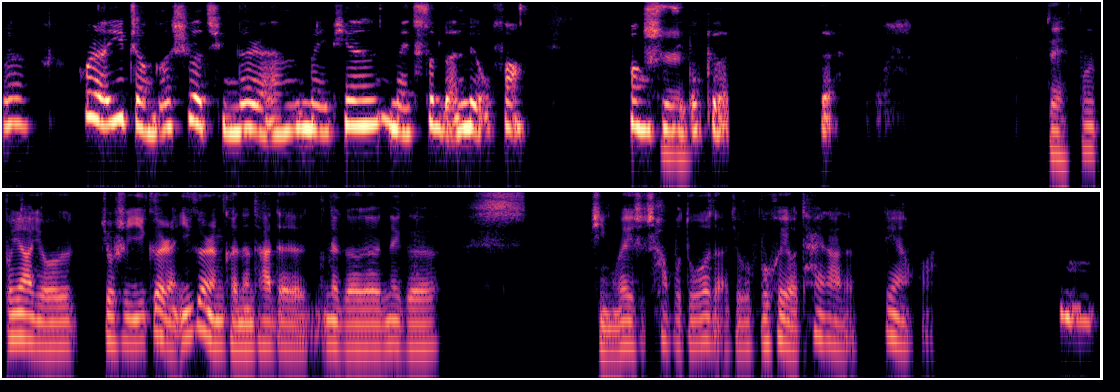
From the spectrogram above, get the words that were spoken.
是，或者一整个社群的人每天每次轮流放放自己，的歌。对，对，不不要有，就是一个人，一个人可能他的那个那个品味是差不多的，就不会有太大的变化。嗯。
